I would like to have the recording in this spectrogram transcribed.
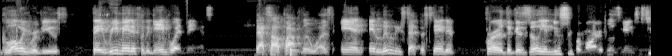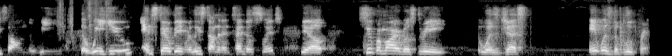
Glowing reviews. They remade it for the Game Boy Advance. That's how popular it was, and it literally set the standard for the gazillion new Super Mario Bros. games that you saw on the Wii, the Wii U, and still being released on the Nintendo Switch. You know, Super Mario Bros. 3 was just, it was the blueprint.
